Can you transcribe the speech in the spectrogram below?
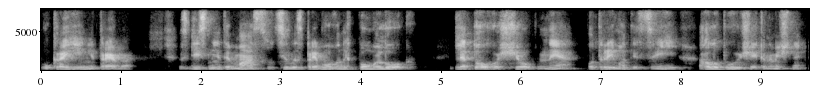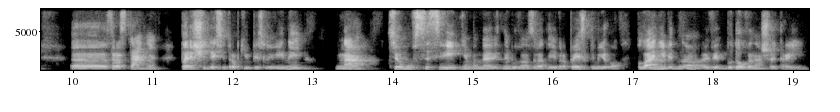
Україні треба здійснити масу цілеспрямованих помилок для того, щоб не отримати свій галопуючий економічне е, зростання перші 10 років після війни на цьому всесвітньому, навіть не буду називати європейським його плані відбудови нашої країни.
